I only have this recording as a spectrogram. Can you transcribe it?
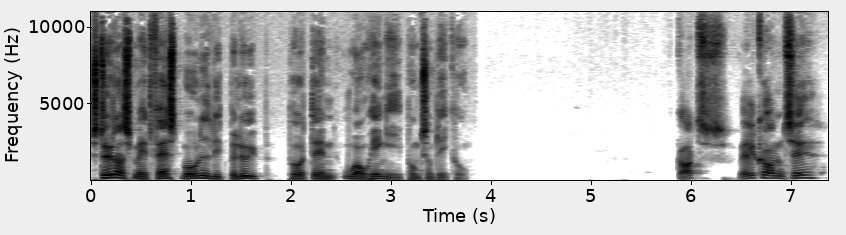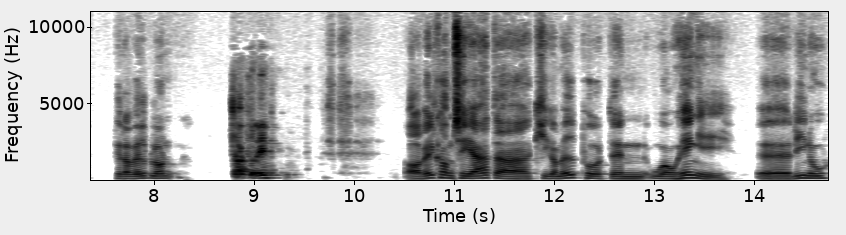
Støt os med et fast månedligt beløb på den uafhængige.dk. Godt. Velkommen til, Peter Velblund. Tak for det. Og velkommen til jer, der kigger med på den uafhængige øh, lige nu.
